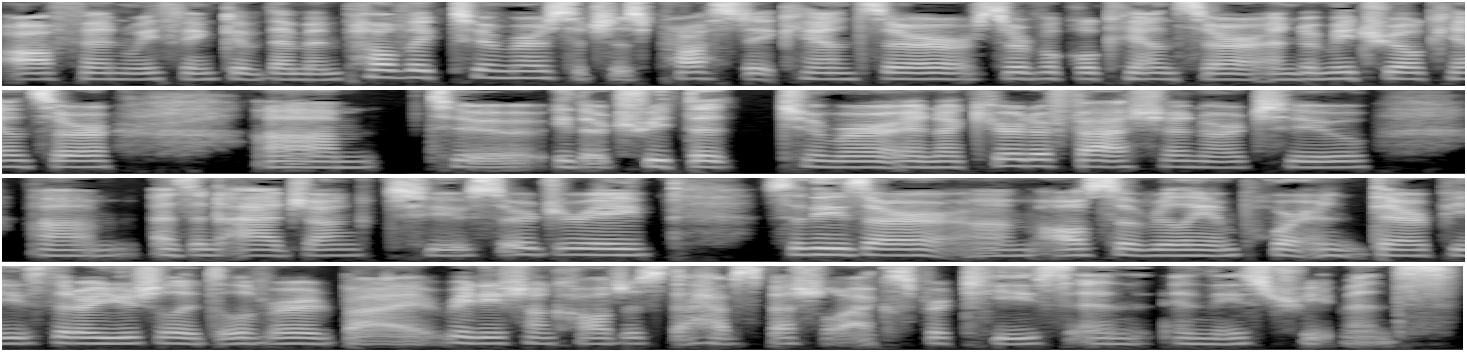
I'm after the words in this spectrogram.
Often we think of them in pelvic tumors such as prostate cancer, cervical cancer, endometrial cancer, um, to either treat the tumor in a curative fashion or to um, as an adjunct to surgery. So these are um, also really important therapies that are usually delivered by radiation oncologists that have special expertise in in these treatments.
